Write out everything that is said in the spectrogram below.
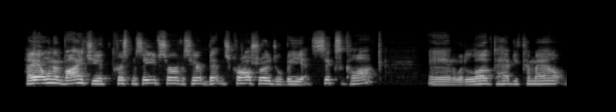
Hey, I want to invite you. Christmas Eve service here at Benton's Crossroads will be at 6 o'clock and would love to have you come out.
